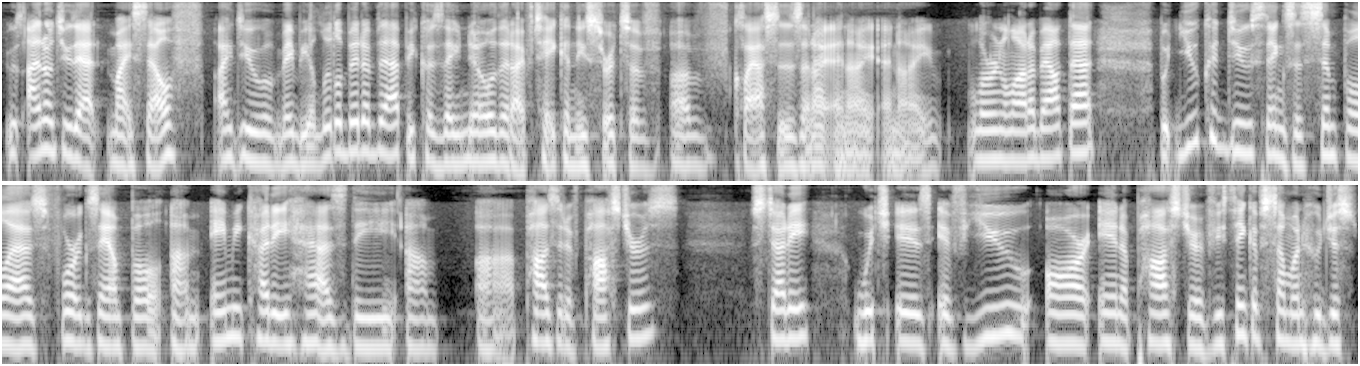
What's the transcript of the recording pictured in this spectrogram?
Because I don't do that myself. I do maybe a little bit of that because they know that I've taken these sorts of, of classes and I, and, I, and I learn a lot about that. But you could do things as simple as, for example, um, Amy Cuddy has the um, uh, positive postures study, which is if you are in a posture, if you think of someone who just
